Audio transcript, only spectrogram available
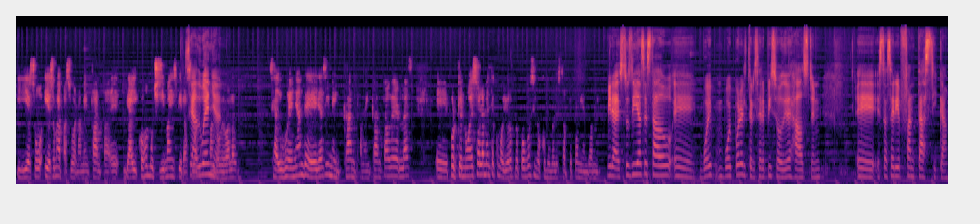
y eso, y eso me apasiona, me encanta. Eh, de, ahí cojo muchísima inspiración. Se adueñan. se adueñan de ellas y me encanta, me encanta verlas. Eh, porque no es solamente como yo lo propongo, sino como me lo están proponiendo a mí. Mira, estos días he estado, eh, voy, voy por el tercer episodio de Halston, esta serie fantástica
